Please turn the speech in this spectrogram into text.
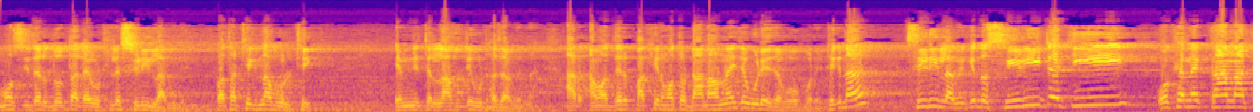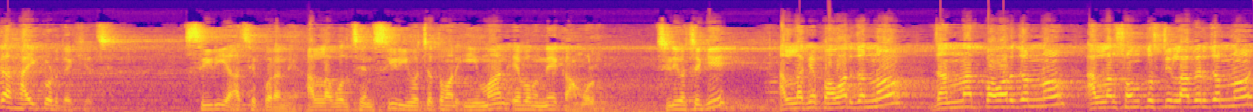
মসজিদের দোতলায় উঠলে সিঁড়ি লাগবে। কথা ঠিক না ভুল? ঠিক। এমনিতে লাফ দিয়ে উঠা যাবে না। আর আমাদের পাখির মতো ডানাও নাই যে উড়ে যাব ওপরে। ঠিক না? সিঁড়ি লাগবে। কিন্তু সিঁড়িটা কি? ওখানে কানাকে হাইকোর্ট দেখিয়েছে। সিঁড়ি আছে কোরআনে। আল্লাহ বলছেন, সিঁড়ি হচ্ছে তোমার ইমান এবং নেক আমল। সিঁড়ি হচ্ছে কি? আল্লাহকে পাওয়ার জন্য, জান্নাত পাওয়ার জন্য, আল্লাহর সন্তুষ্টি লাভের জন্য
